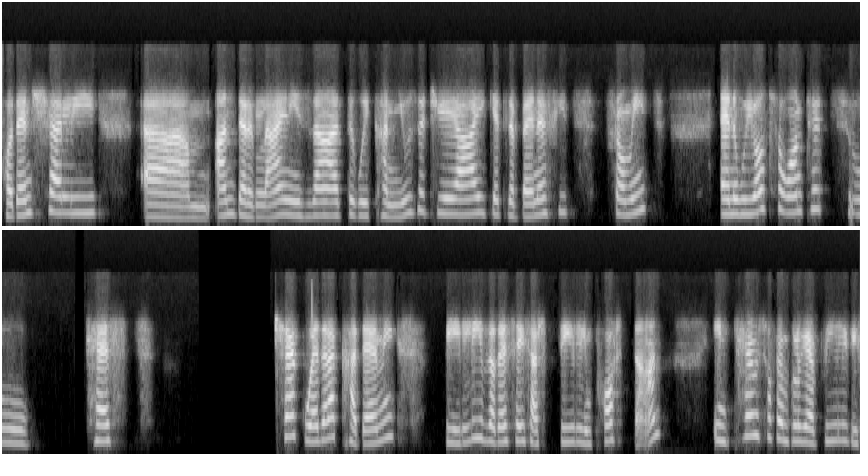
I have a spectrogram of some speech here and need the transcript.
potentially um, underline is that we can use the GAI, get the benefits from it. And we also wanted to test, check whether academics believe that essays are still important in terms of employability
